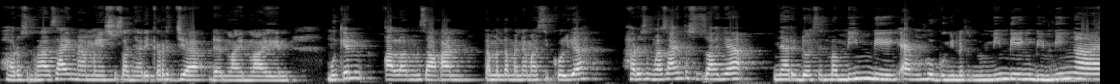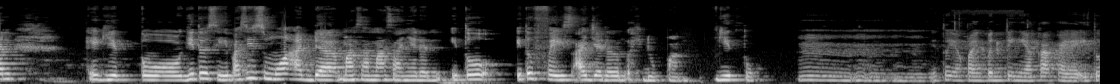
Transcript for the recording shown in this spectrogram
harus ngerasain namanya susah nyari kerja dan lain-lain. Mungkin kalau misalkan teman-teman yang masih kuliah harus ngerasain tuh susahnya nyari dosen pembimbing, eh menghubungi dosen pembimbing, bimbingan, kayak gitu, gitu sih. Pasti semua ada masa-masanya dan itu itu phase aja dalam kehidupan, gitu. Hmm, hmm, hmm, hmm, itu yang paling penting ya kak kayak itu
